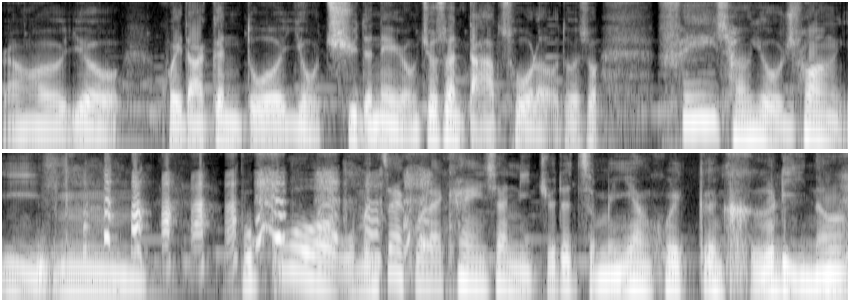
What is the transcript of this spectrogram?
然后又回答更多有趣的内容，就算答错了，我都会说非常有创意。嗯，不过我们再回来看一下，你觉得怎么样会更合理呢？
